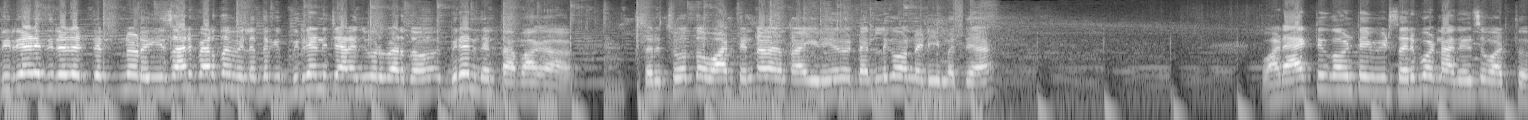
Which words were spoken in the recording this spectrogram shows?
బిర్యానీ తినేటట్టు తింటున్నాడు. ఈసారి పెడతాం వీళ్ళిద్దరికి బిర్యానీ ఛాలెంజ్ కూడా పెడతాం. బిర్యానీ తింటా బాగా. సరే చూద్దాం వాడు తింటాడంట. వీడు ఏదో డల్గా ఉన్నాడు ఈ మధ్య. వాడు యాక్టివ్గా ఉంటే వీడు సరిపోడు నాకు తెలిసి వాడితో.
